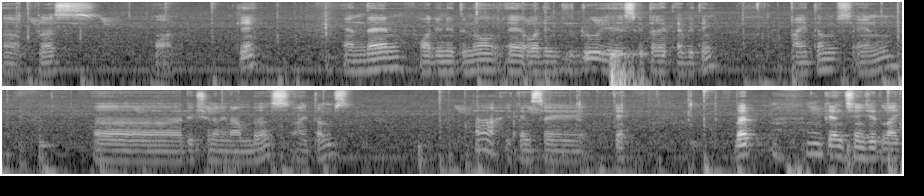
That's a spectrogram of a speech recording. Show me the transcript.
uh, plus one okay? And then what you need to know uh, what you need to do is iterate everything. Items in uh, dictionary numbers items. Ah you can say okay. But you can change it like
